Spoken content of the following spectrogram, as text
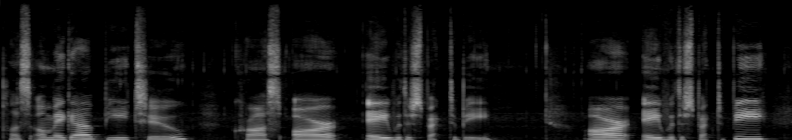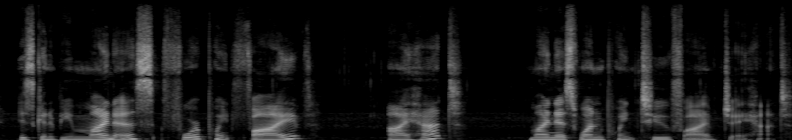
plus omega B2 cross R a with respect to b. r a with respect to b is going to be minus 4.5 i hat minus 1.25 j hat.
